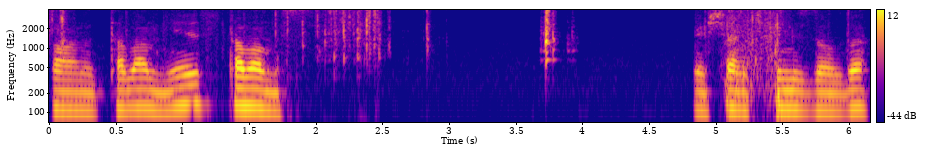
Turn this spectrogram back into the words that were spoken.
Şu anda tamam mıyız? Tamamız. 5 tane kitimiz de oldu.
